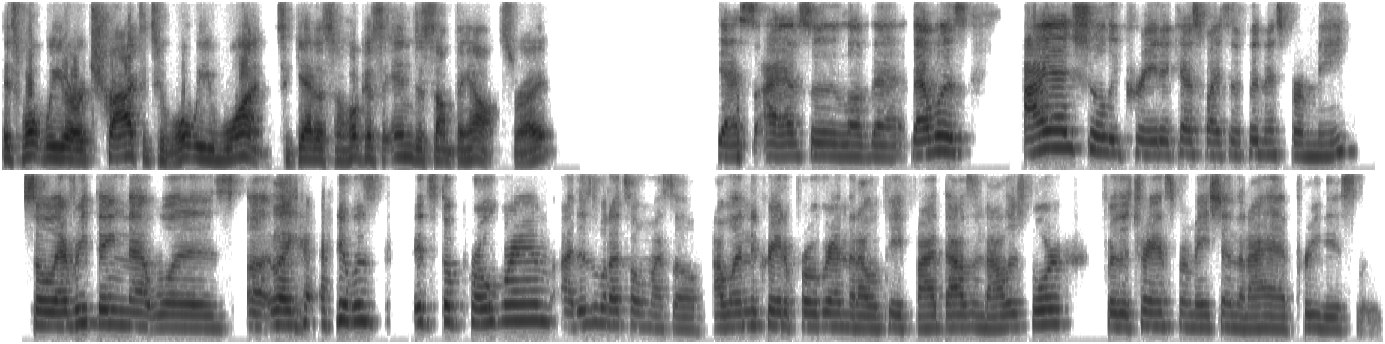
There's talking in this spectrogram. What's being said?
It's what we are attracted to what we want to get us to hook us into something else right? Yes i absolutely love that. That was i actually created catch flights and fitness for me. So everything that was uh, like it was, it's the program. I, this is what I told myself. I wanted to create a program that I would pay five thousand dollars for for the transformation that I had previously,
